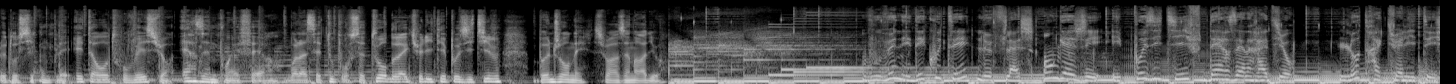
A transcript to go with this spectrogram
Le dossier complet est à retrouver sur rzn.fr. Voilà, c'est tout pour ce tour de l'actualité positive. Bonne journée sur RZN Radio. Le flash engagé et positif d'RZN Radio. L'autre actualité.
